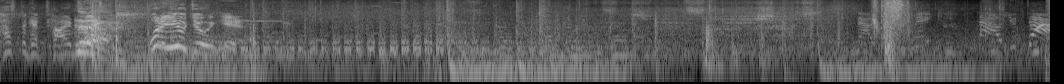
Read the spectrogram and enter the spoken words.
has to get tired of it. What are you doing here? Now you see me, now you die.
